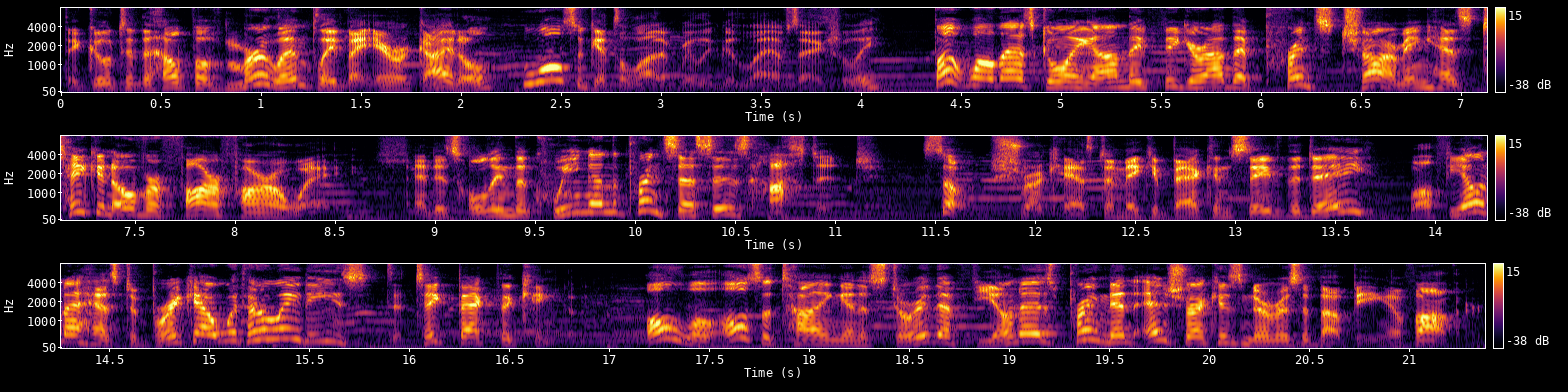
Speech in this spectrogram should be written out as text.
They go to the help of Merlin, played by Eric Idle, who also gets a lot of really good laughs actually. But while that's going on, they figure out that Prince Charming has taken over far, far away, and is holding the queen and the princesses hostage. So, Shrek has to make it back and save the day, while Fiona has to break out with her ladies to take back the kingdom. All while also tying in a story that Fiona is pregnant and Shrek is nervous about being a father.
